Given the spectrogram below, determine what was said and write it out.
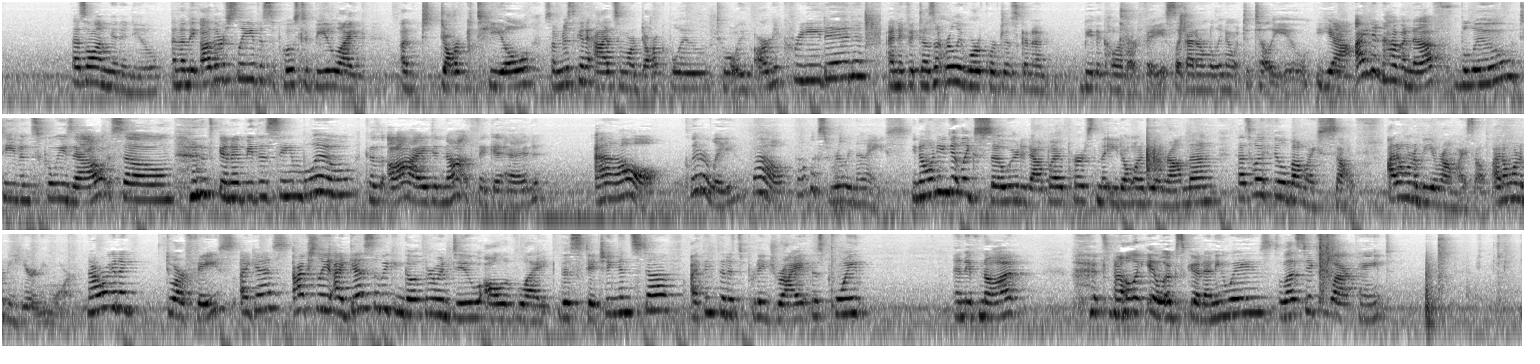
That's all I'm gonna do. And then the other sleeve is supposed to be like a dark teal. So I'm just gonna add some more dark blue to what we've already created. And if it doesn't really work, we're just gonna be the color of our face. Like, I don't really know what to tell you. Yeah, I didn't have enough blue to even squeeze out, so it's gonna be the same blue because I did not think ahead at all. Clearly, wow, that looks really nice. You know when you get like so weirded out by a person that you don't want to be around them? That's how I feel about myself. I don't want to be around myself. I don't want to be here anymore. Now we're gonna do our face, I guess. Actually, I guess that we can go through and do all of like the stitching and stuff. I think that it's pretty dry at this point. And if not, it's not like it looks good anyways. So let's take the black paint,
